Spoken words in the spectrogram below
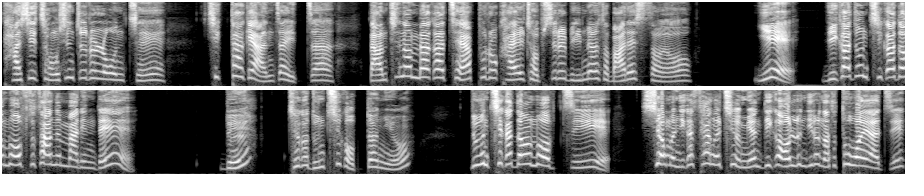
다시 정신줄을 놓은 채 식탁에 앉아 있자 남친 엄마가 제 앞으로 갈 접시를 밀면서 말했어요. 예, 네가 눈치가 너무 없어서 하는 말인데. 네? 제가 눈치가 없다니요? 눈치가 너무 없지. 시어머니가 상을 치우면 네가 얼른 일어나서 도와야지.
